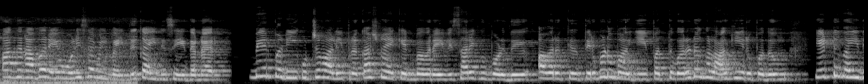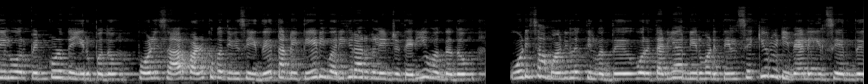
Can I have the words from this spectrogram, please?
அந்த நபரை ஒடிசாவில் வைத்து கைது செய்தனர். மேற்படி குற்றவாளி பிரகாஷ் நாயக் என்பவரை விசாரிக்கும் பொழுது அவருக்கு திருமணமாகி பத்து வருடங்கள் ஆகியிருப்பதும் எட்டு வயதில் ஒரு பெண் குழந்தை இருப்பதும் போலீசார் வழக்கு பதிவு செய்து தன்னை தேடி வருகிறார்கள் என்று தெரிய வந்ததும் ஒடிசா மாநிலத்தில் வந்து ஒரு தனியார் நிறுவனத்தில் செக்யூரிட்டி வேலையில் சேர்ந்து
